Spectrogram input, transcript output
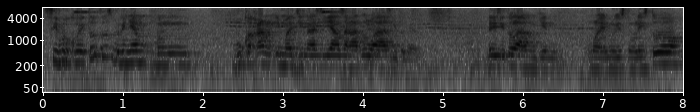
si buku itu tuh sebenarnya membukakan imajinasi yang sangat luas gitu kan. Dari situlah mungkin mulai nulis-nulis tuh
